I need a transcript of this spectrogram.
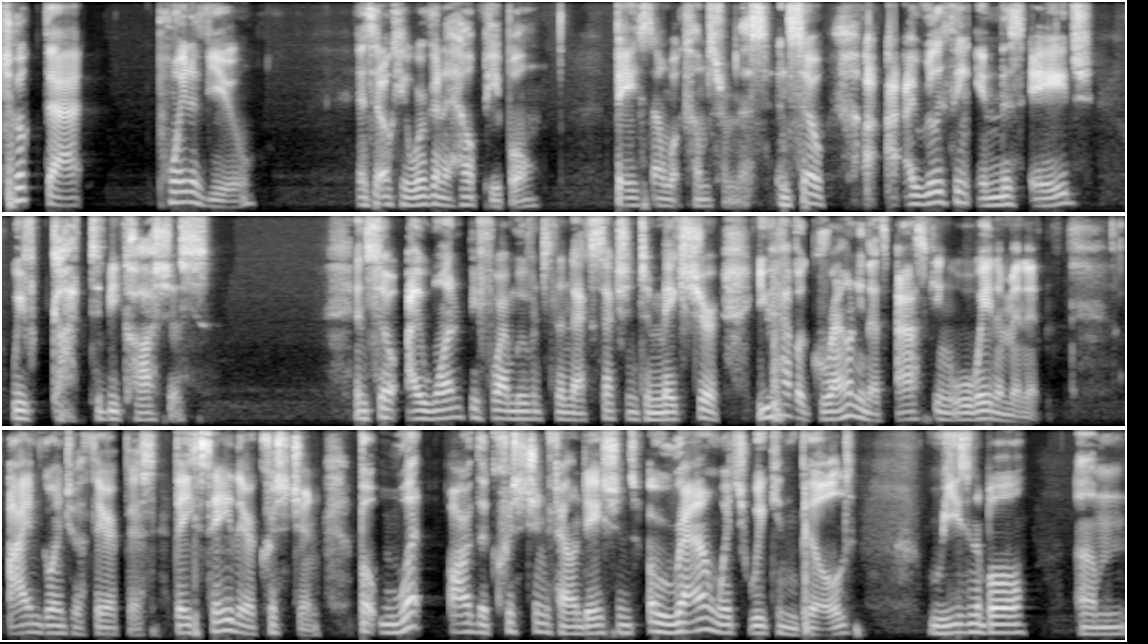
took that point of view and said, okay, we're going to help people based on what comes from this. And so I, I, really think in this age, we've got to be cautious. And so I want, before I move into the next section, to make sure you have a grounding that's asking, well, wait a minute, I'm going to a therapist. They say they're Christian, but what are the Christian foundations around which we can build reasonable um,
